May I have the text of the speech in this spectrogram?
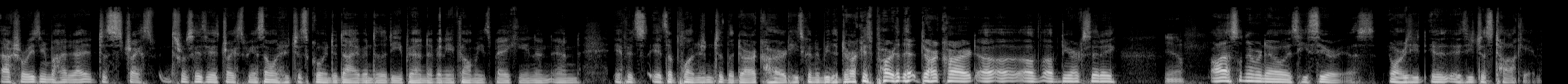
actual reasoning behind it, it just strikes Scorsese strikes me as someone who's just going to dive into the deep end of any film he's making, and and if it's it's a plunge into the dark heart, he's going to be the darkest part of that dark heart uh, of of New York City. Yeah. I also never know is he serious or is he is, is he just talking?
